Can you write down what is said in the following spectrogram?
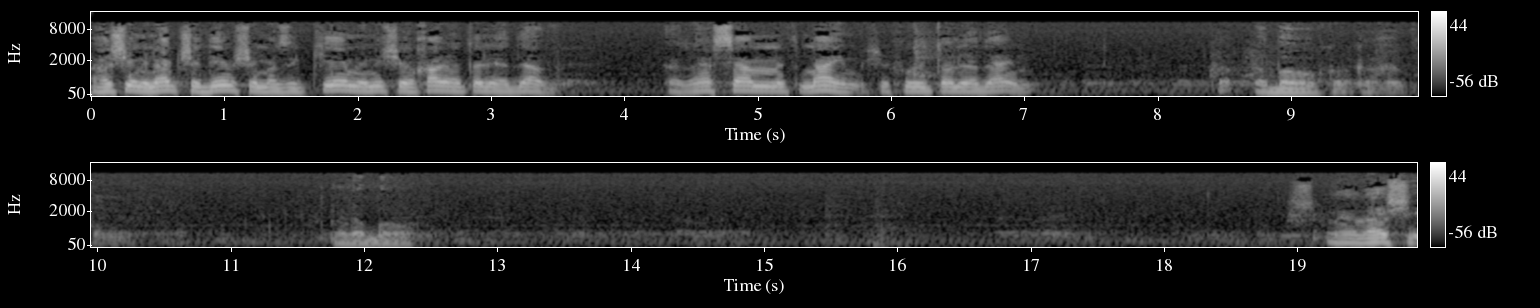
רש"י מנהג שדים שמזיקים למי שיאכל ונותן לידיו. אז הוא היה שם מים שיוכלו ליטול לידיים. טוב, לא ברור כל כך, לא. לא ברור. רש"י,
